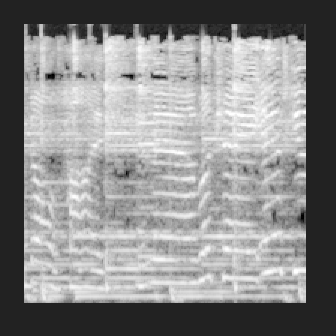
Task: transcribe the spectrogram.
don't hide. You never change if you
